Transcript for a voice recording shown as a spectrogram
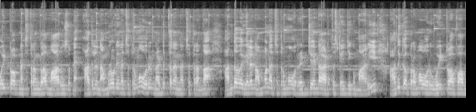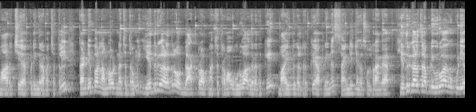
ஒயிட் ட்ராப் நட்சத்திரங்களாக மாறும் சொன்னேன். அதில் நம்மளுடைய நட்சத்திரமும் ஒரு நடுத்தர நட்சத்திரம் தான். அந்த வகையில் நம்ம நட்சத்திரமும் ஒரு ரெட் ஜெயிண்டாக அடுத்த ஸ்டேஜுக்கு மாறி அதுக்கப்புறமா ஒரு ஒயிட் ட்ராப்பாக மாறுச்சு அப்படிங்கிற பட்சத்தில் கண்டிப்பாக நம்மளோட நட்சத்திரமும் எதிர்காலத்தில் ஒரு பிளாக் ட்ராப் நட்சத்திரமாக உருவாகிறதுக்கு வாய்ப்புகள் இருக்குது அப்படின்னு சயின்டிஸ்ட்டுங்க சொல்கிறாங்க எதிர்காலத்தில் அப்படி உருவாகக்கூடிய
